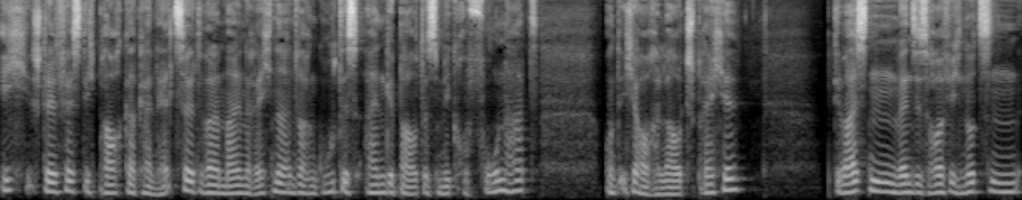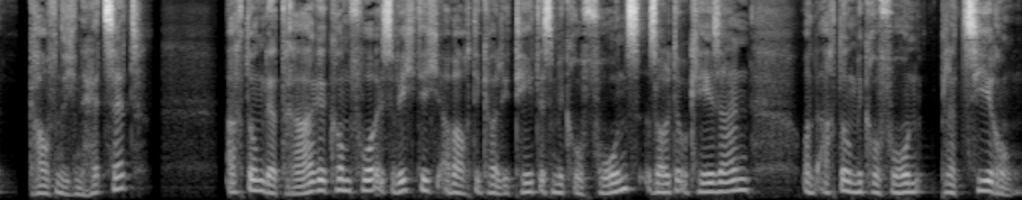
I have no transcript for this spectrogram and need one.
Ich stelle fest, ich brauche gar kein Headset, weil mein Rechner einfach ein gutes eingebautes Mikrofon hat und ich auch laut spreche. Die meisten, wenn sie es häufig nutzen, kaufen sich ein Headset. Achtung, der Tragekomfort ist wichtig, aber auch die Qualität des Mikrofons sollte okay sein und Achtung, Mikrofonplatzierung.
